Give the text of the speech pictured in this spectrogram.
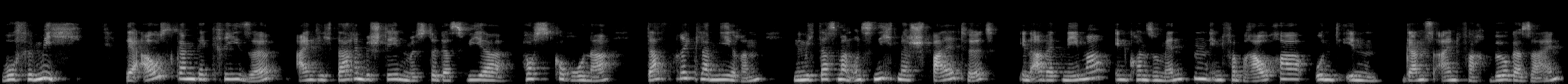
wo für mich der Ausgang der Krise eigentlich darin bestehen müsste, dass wir post-Corona das reklamieren, nämlich dass man uns nicht mehr spaltet in Arbeitnehmer, in Konsumenten, in Verbraucher und in ganz einfach Bürger sein,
